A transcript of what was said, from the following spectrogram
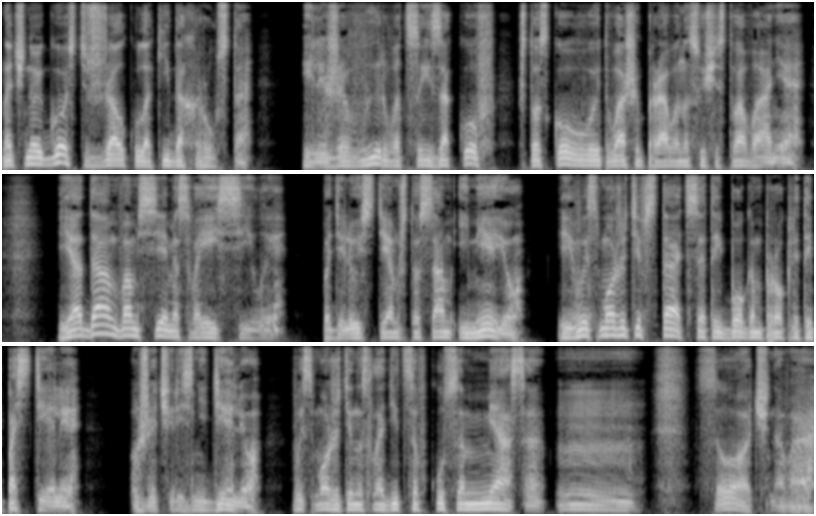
Ночной гость сжал кулаки до хруста. Или же вырваться из оков, что сковывают ваше право на существование. Я дам вам семя своей силы. Поделюсь тем, что сам имею, и вы сможете встать с этой богом проклятой постели. Уже через неделю вы сможете насладиться вкусом мяса. Ммм, сочного.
